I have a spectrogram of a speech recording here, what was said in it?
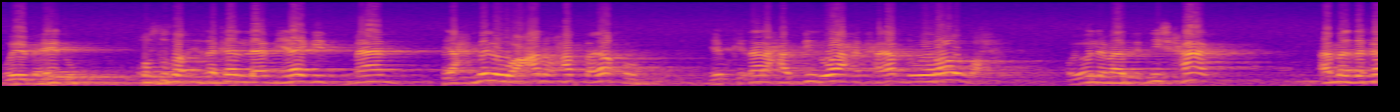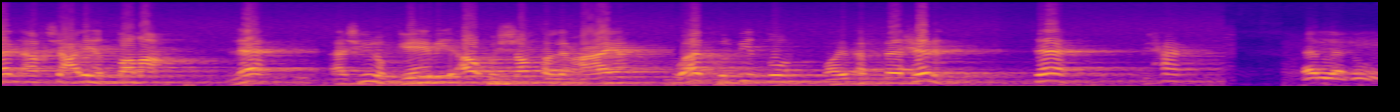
ويبعده خصوصا إذا كان لم يجد من يحمله عنه حتى يخرج. يمكن أنا هديه لواحد هياخده ويروح ويقول لي ما ادتنيش حاجة. أما إذا كان أخشى عليه الطمع لا أشيله في جيبي أو في الشنطة اللي معايا وأدخل بيه الدور ويبقى في حرز سهل مفيش حاجة. هل يجوز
